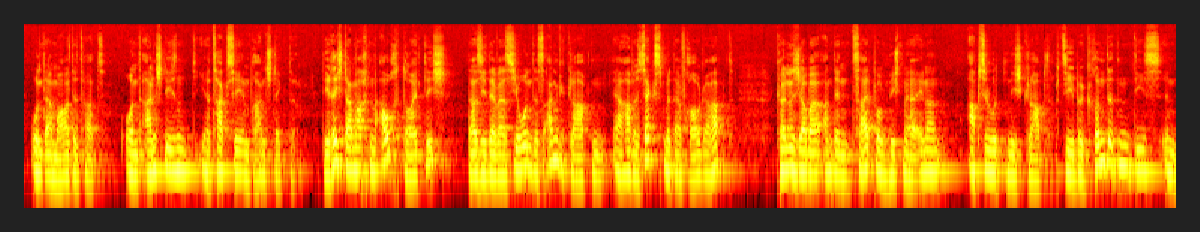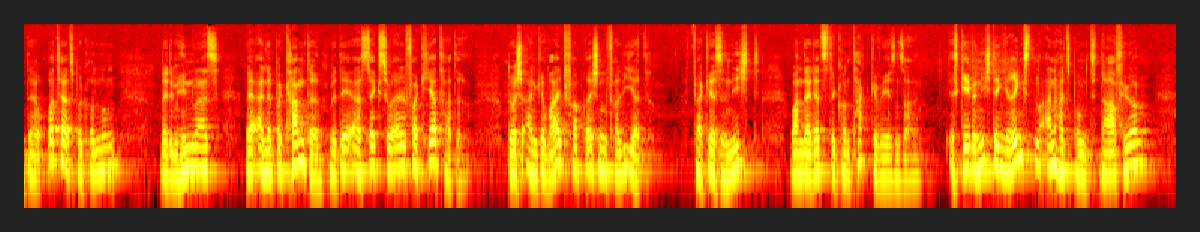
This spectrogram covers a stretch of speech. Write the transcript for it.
und ermordet hat und anschließend ihr Taxi in Brand steckte. Die Richter machten auch deutlich, dass sie der Version des Angeklagten, er habe Sex mit der Frau gehabt, können sich aber an den Zeitpunkt nicht mehr erinnern, absolut nicht glaubt. Sie begründeten dies in der Urteilsbegründung mit dem Hinweis, wer eine Bekannte, mit der er sexuell verkehrt hatte, durch ein Gewaltverbrechen verliert, vergesse nicht, wann der letzte Kontakt gewesen sei. Es gebe nicht den geringsten Anhaltspunkt dafür,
